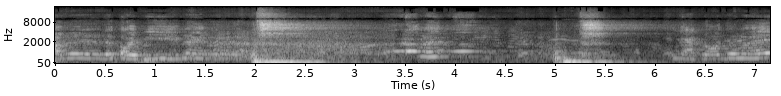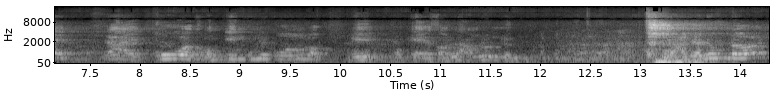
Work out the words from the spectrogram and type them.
าบเลยเดี๋ยวต่อยผีแม่ทำเลยมึงอยากโดนใช่ไหม ได้กลัวของจริงกูไม่กลัวมึงหรอก นี่พอแก่สอนรามรุ่นหนึ่งอย่าเดี๋ยวเดน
